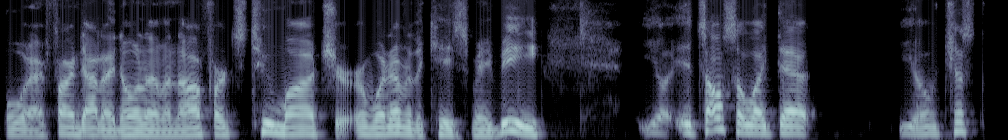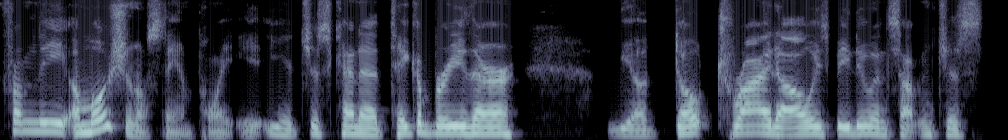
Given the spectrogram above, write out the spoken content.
boy, I find out I don't have enough or it's too much or, or whatever the case may be. You know, it's also like that, you know, just from the emotional standpoint, you, you just kind of take a breather you know, don't try to always be doing something. Just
